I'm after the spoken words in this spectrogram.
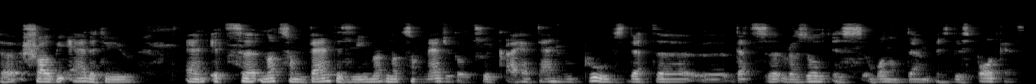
uh, shall be added to you. And it's uh, not some fantasy, not, not some magical trick. I have tangible proofs that uh, uh, that's result is one of them is this podcast.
